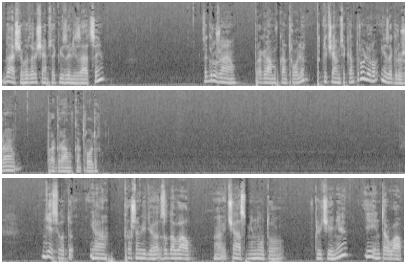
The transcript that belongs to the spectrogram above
Дальше возвращаемся к визуализации. Загружаем программу в контроллер, подключаемся к контроллеру и загружаем программу в контроллер. Здесь вот я в прошлом видео задавал э, час, минуту включения и интервал.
